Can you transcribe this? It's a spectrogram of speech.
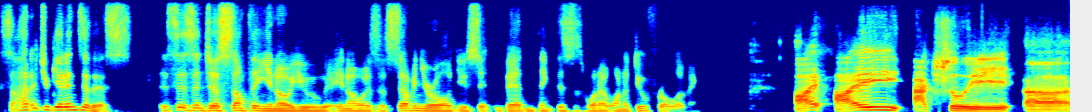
So how did you get into this? This isn't just something, you know, you, you know, as a seven year old, you sit in bed and think this is what I want to do for a living. I I actually uh,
